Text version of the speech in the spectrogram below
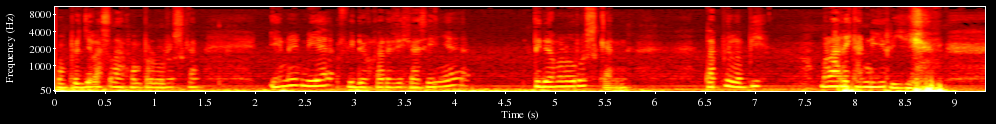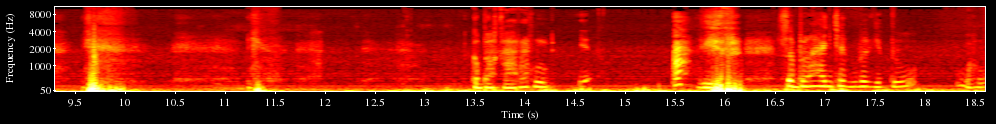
memperjelas lah memperluruskan. Ini dia video klarifikasinya tidak meluruskan tapi lebih melarikan diri. Kebakaran ya, ah gitu sebelah aja gue gitu mau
